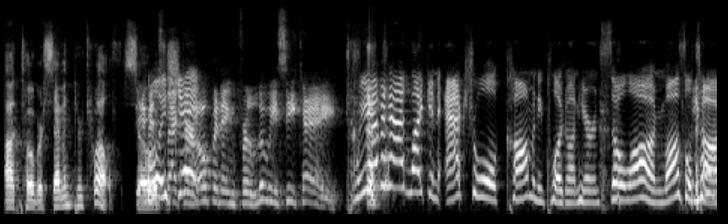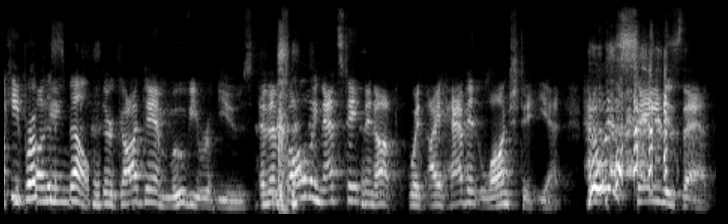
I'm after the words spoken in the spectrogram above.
October 7th through 12th. So Holy Spector shit. opening for Louis C.K. We haven't had like an actual comedy plug on here in so long. Mazel People tov, you broke the spell. Their goddamn movie reviews, and then following that statement up with "I haven't launched it yet." How insane is that?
